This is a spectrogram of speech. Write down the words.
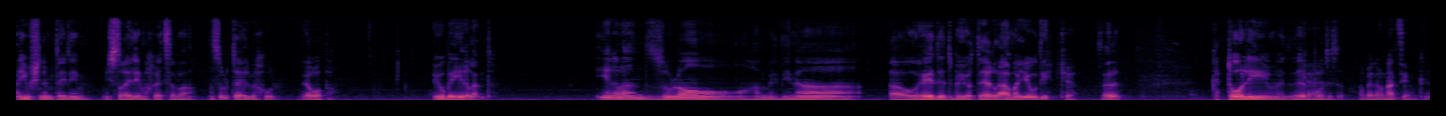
היו שני מטיילים ישראלים אחרי צבא, נסעו לטייל בחו"ל, באירופה. היו באירלנד. אירלנד זו לא המדינה האוהדת ביותר לעם היהודי. כן. בסדר? קתולים, כן. פרוטסטנט. הרבה ניאו-נאצים. כן.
